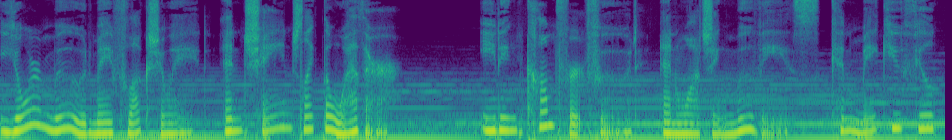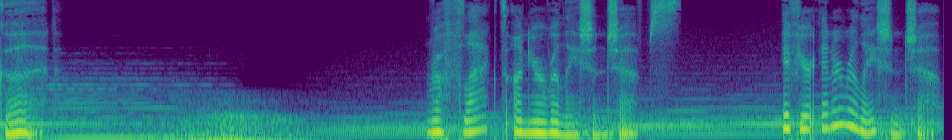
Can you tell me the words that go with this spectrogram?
your mood may fluctuate and change like the weather. Eating comfort food and watching movies can make you feel good. Reflect on your relationships. If you're in a relationship,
